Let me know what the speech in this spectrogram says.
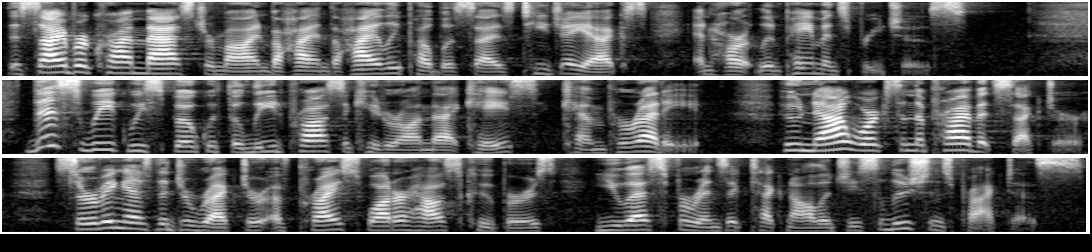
the cybercrime mastermind behind the highly publicized TJX and Heartland payments breaches. This week, we spoke with the lead prosecutor on that case, Kim Peretti, who now works in the private sector, serving as the director of PricewaterhouseCoopers' U.S. Forensic Technology Solutions practice.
